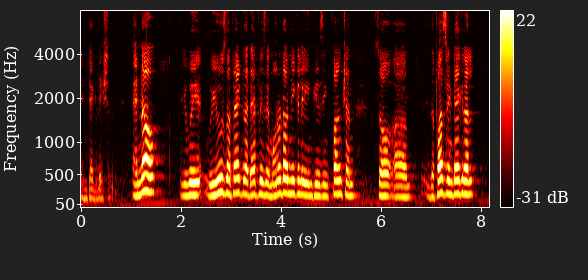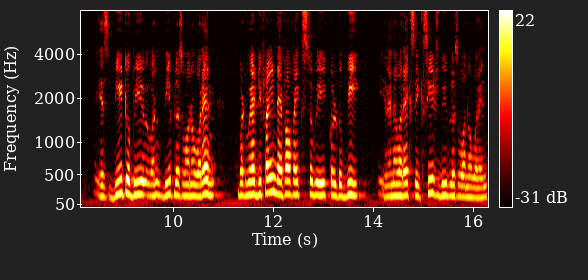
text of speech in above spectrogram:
integration. And now, we, we use the fact that f is a monotonically increasing function. So, um, the first integral is b to b 1 b plus 1 over n, but we have defined f of x to be equal to b whenever x exceeds b plus 1 over n.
